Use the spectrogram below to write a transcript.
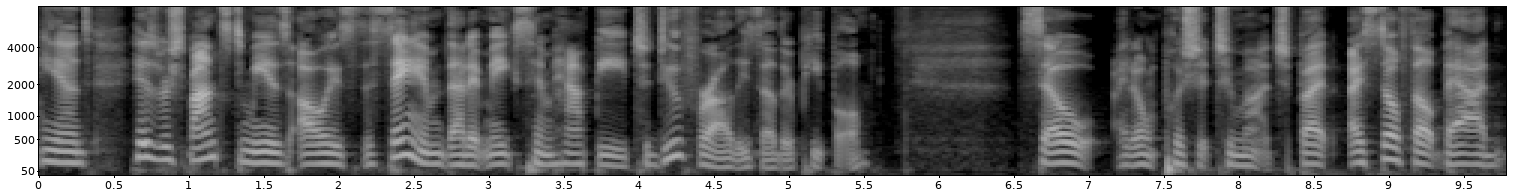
And his response to me is always the same that it makes him happy to do for all these other people. So I don't push it too much, but I still felt bad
